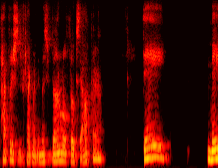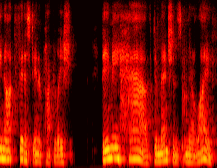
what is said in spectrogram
populations we're talking about the most vulnerable folks out there they may not fit a standard population. They may have dimensions in their life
